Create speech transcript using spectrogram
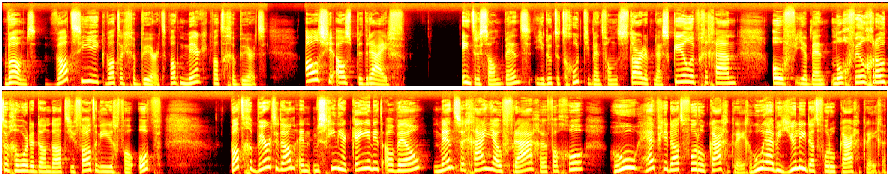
Want wat zie ik wat er gebeurt? Wat merk ik wat er gebeurt? Als je als bedrijf interessant bent, je doet het goed, je bent van start-up naar scale-up gegaan, of je bent nog veel groter geworden dan dat, je valt in ieder geval op. Wat gebeurt er dan? En misschien herken je dit al wel. Mensen gaan jou vragen van, goh, hoe heb je dat voor elkaar gekregen? Hoe hebben jullie dat voor elkaar gekregen?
